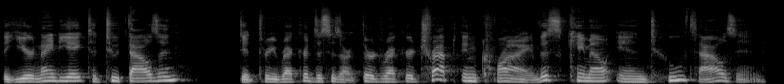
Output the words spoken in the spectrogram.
the year 98 to 2000. Did three records. This is our third record, Trapped in Crime. This came out in 2000.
